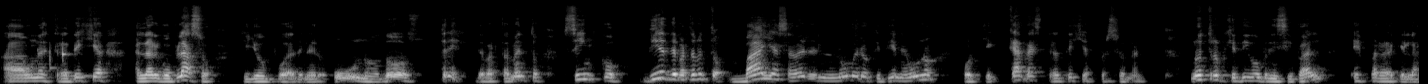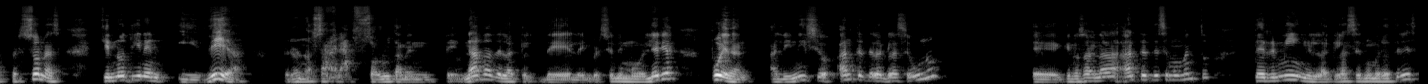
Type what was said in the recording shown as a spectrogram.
a una estrategia a largo plazo. que yo pueda tener uno, dos, tres departamentos, cinco, diez departamentos, vaya a saber el número que tiene uno porque cada estrategia es personal. Nuestro objetivo principal es para que las personas que no tienen idea, pero no saben absolutamente nada de la, de la inversión inmobiliaria, puedan al inicio, antes de la clase 1, eh, que no saben nada antes de ese momento, terminen la clase número 3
